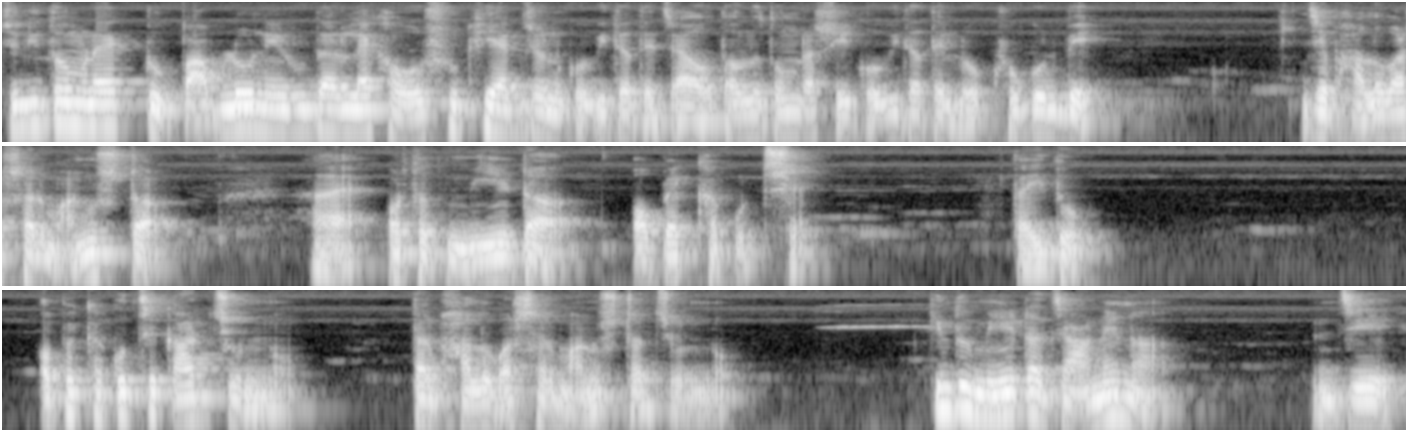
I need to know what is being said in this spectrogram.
যদি তোমরা একটু পাবলো নেরুদার লেখা অসুখী একজন কবিতাতে চাও, তাহলে তোমরা সেই কবিতাতে লক্ষ্য করবে যে ভালোবাসার মানুষটা হ্যাঁ অর্থাৎ মেয়েটা অপেক্ষা করছে। তাই তো? অপেক্ষা করছে কার জন্য? তার ভালোবাসার মানুষটার জন্য। কিন্তু মেয়েটা জানে না যে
